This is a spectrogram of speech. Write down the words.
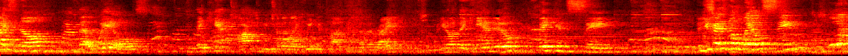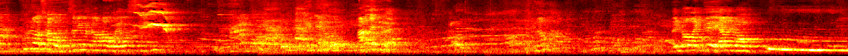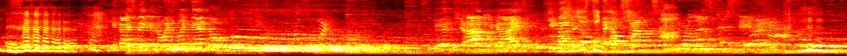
guys know that whales, they can't talk to each other like we can talk to each other, right? You know what they can do? They can sing. Did you guys know whales sing? Yeah. Who knows how, does anyone know how whales sing? How do they do it? You know? They go like this, yeah, they go. you guys make a noise like that? Think of sounds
